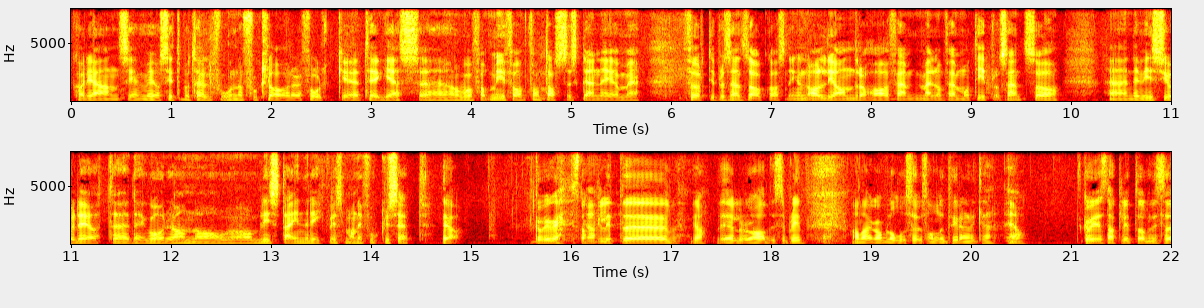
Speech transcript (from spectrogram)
karrieren sin ved å sitte på telefonen og forklare folk eh, TGS. Eh, og hvor mye fantastisk den er med 40% avkastning. Alle de andre har fem, mellom 5 og 10% så det viser jo det at det går jo an å, å bli steinrik hvis man er fokusert. Ja, skal vi snakke litt eh, Ja, det gjelder å ha disiplin. Han er gammel oljeservicehandler, er han ikke det? Ja. Skal vi snakke litt om disse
